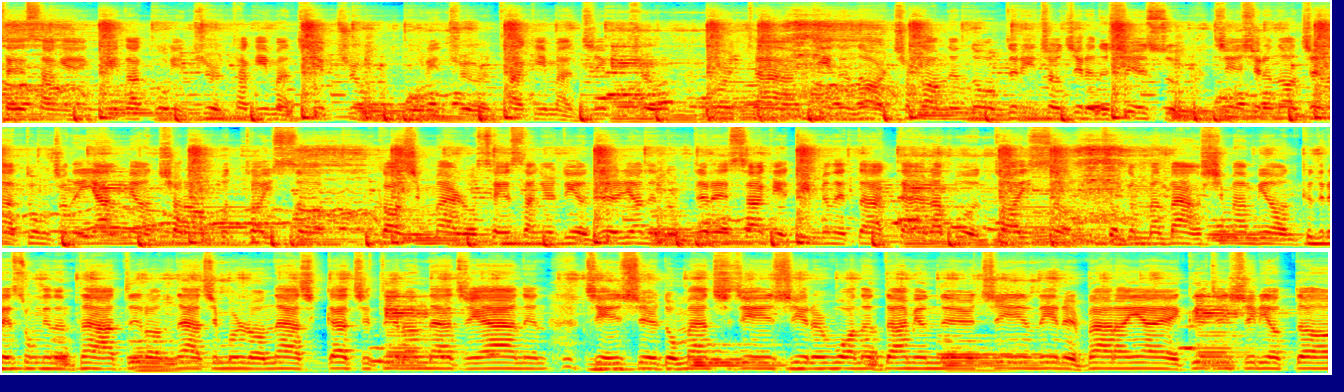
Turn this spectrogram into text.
세상에 귀다꾸린 줄타기만 집중 우린 줄타기만 집중. 불타기는 얼척없는 놈들이 저지르는 실수. 진실은 언제나 동전의 양면처럼 붙어있어. 거짓말로 세상을 뒤흔들려는 놈들의 사기 뒷면에 딱 달라붙어 있어. 조금만 방심하면 그들의 속내는 다 드러나지. 물론 아직까지 드러나지 않은 진실도 많지 진실을 원한다면 늘 진리를 바라야 해. 그 진실이었던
